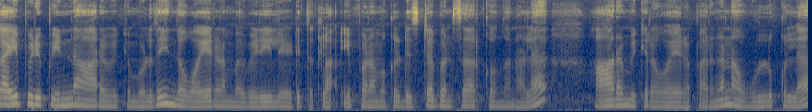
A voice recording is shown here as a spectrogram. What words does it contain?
கைப்பிடி பின்ன ஆரம்பிக்கும் பொழுது இந்த ஒயரை நம்ம வெளியில் எடுத்துக்கலாம். இப்போ நமக்கு டிஸ்டர்பன்ஸாக இருக்குங்கனால ஆரம்பிக்கிற ஒயரை பாருங்கள் நான் உள்ளுக்குள்ளே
